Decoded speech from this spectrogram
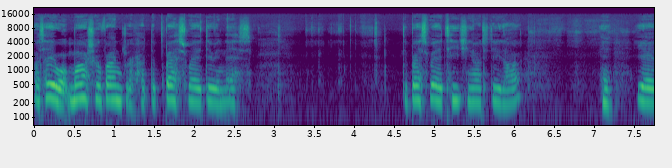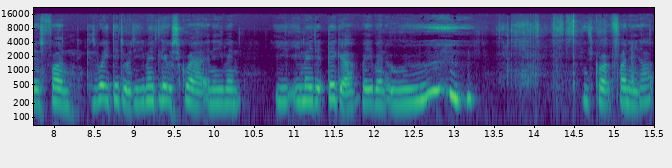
I tell you what, Marshall Vandruff had the best way of doing this. The best way of teaching how to do that. yeah, it was fun because what he did was he made a little square and he went, he, he made it bigger, but he went ooh. It's quite funny that.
